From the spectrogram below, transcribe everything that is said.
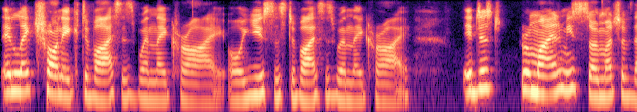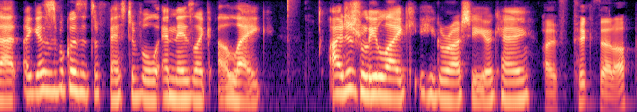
electronic devices when they cry or useless devices when they cry. It just reminded me so much of that. I guess it's because it's a festival and there's like a lake. I just really like Higurashi. Okay, I've picked that up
